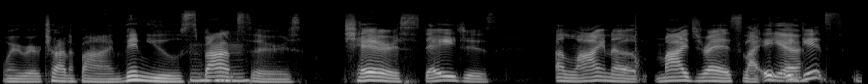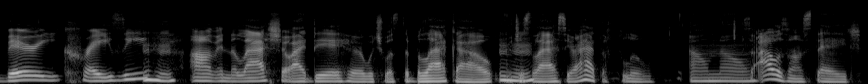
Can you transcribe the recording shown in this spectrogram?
when we're trying to find venues, Mhm. sponsors, chairs, stages, a lineup, my dress. Like it, Yeah. it gets very crazy. hmm Um, in the last show I did here, which was the blackout, which is last year, I had the flu. Oh no. So I was on stage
